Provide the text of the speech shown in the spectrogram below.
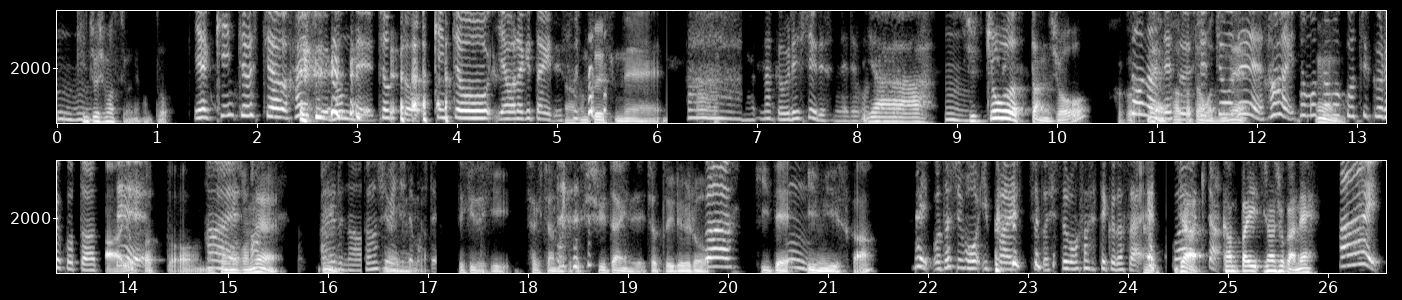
うんうん緊張しますよね、本当。いや、緊張しちゃう。早く飲んで、ちょっと緊張を和らげたいです。あ本当ですね。あーなんか嬉しいですね、でも。いやー、うん出張だったんでしょ？そうなんです。ね出張ねで、はい、たまたまこっち来ることあって、あ、よかった。なかなかね。会えるな、楽しみにしてました。ぜひぜひ、さきちゃんのこと知りたいんで、ちょっといろいろ聞いてうんいいですか、はい、私もいっぱいちょっと質問させてください。はいじゃあ乾杯しましょうかね。はい、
